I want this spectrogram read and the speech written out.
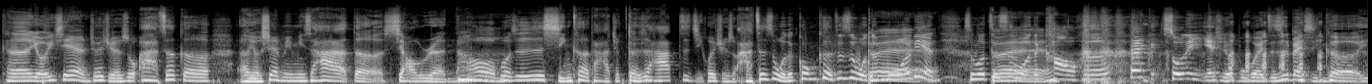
可能有一些人就会觉得说啊，这个呃，有些人明明是他的小人，然后或者是行客他，就可是他自己会觉得说啊，这是我的功课，这是我的磨练，什么这是我的考核，但说不定也许就不会，只是被行客而已。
